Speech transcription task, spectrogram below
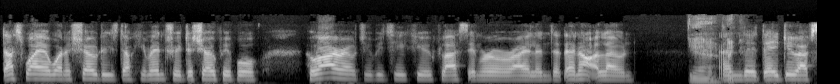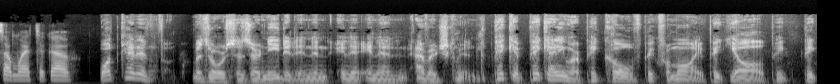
that's why I want to show these documentary to show people who are LGBTQ plus in rural Ireland that they're not alone Yeah. and they, they do have somewhere to go. What kind of resources are needed in an in, a, in an average community? Pick it. Pick anywhere. Pick Cobh. Pick Fermoy. Pick Youghal. Pick pick.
